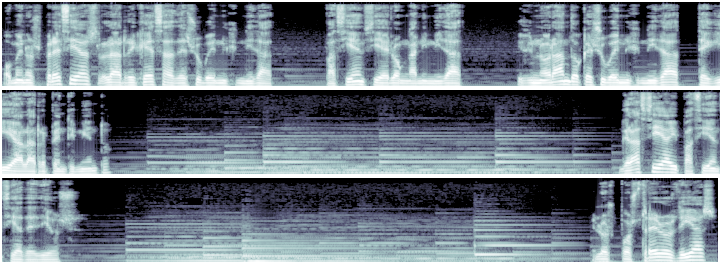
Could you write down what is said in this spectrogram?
O menosprecias la riqueza de su benignidad paciencia y longanimidad, ignorando que su benignidad te guía al arrepentimiento? Gracia y paciencia de Dios. En los postreros días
